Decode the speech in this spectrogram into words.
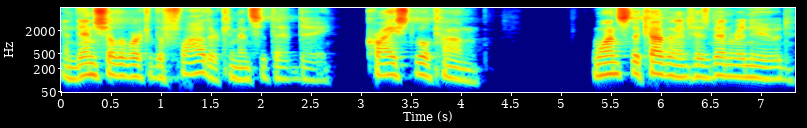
And then shall the work of the Father commence at that day. Christ will come. Once the covenant has been renewed,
